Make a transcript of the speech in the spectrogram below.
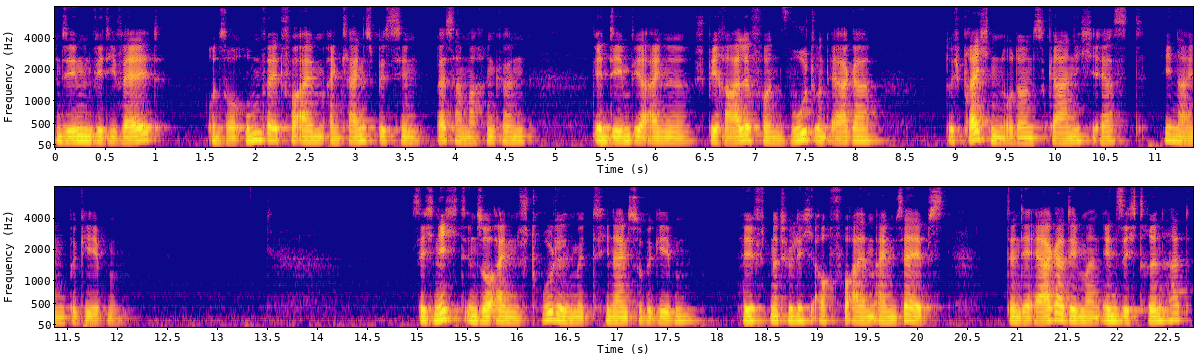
in denen wir die Welt, unsere Umwelt vor allem, ein kleines bisschen besser machen können, indem wir eine Spirale von Wut und Ärger durchbrechen oder uns gar nicht erst hineinbegeben. Sich nicht in so einen Strudel mit hineinzubegeben, hilft natürlich auch vor allem einem selbst, denn der Ärger, den man in sich drin hat,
